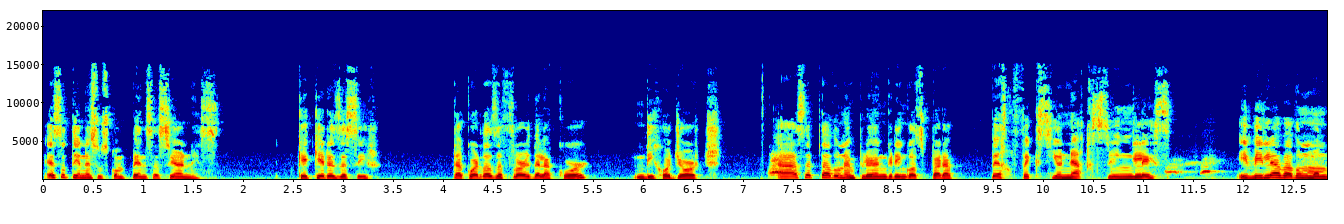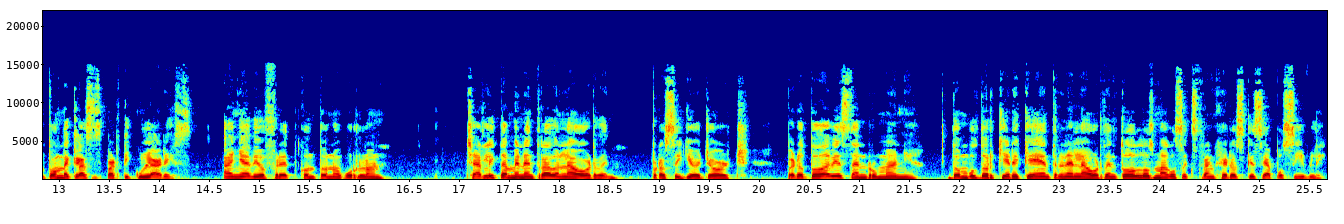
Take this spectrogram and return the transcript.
Eso tiene sus compensaciones. ¿Qué quieres decir? ¿Te acuerdas de Flor de la Cour? dijo George. Ha aceptado un empleo en Gringos para perfeccionar su inglés. Y Bill le ha dado un montón de clases particulares, añadió Fred con tono burlón. Charlie también ha entrado en la orden, prosiguió George, pero todavía está en Rumania. Dumbledore quiere que entren en la orden todos los magos extranjeros que sea posible,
